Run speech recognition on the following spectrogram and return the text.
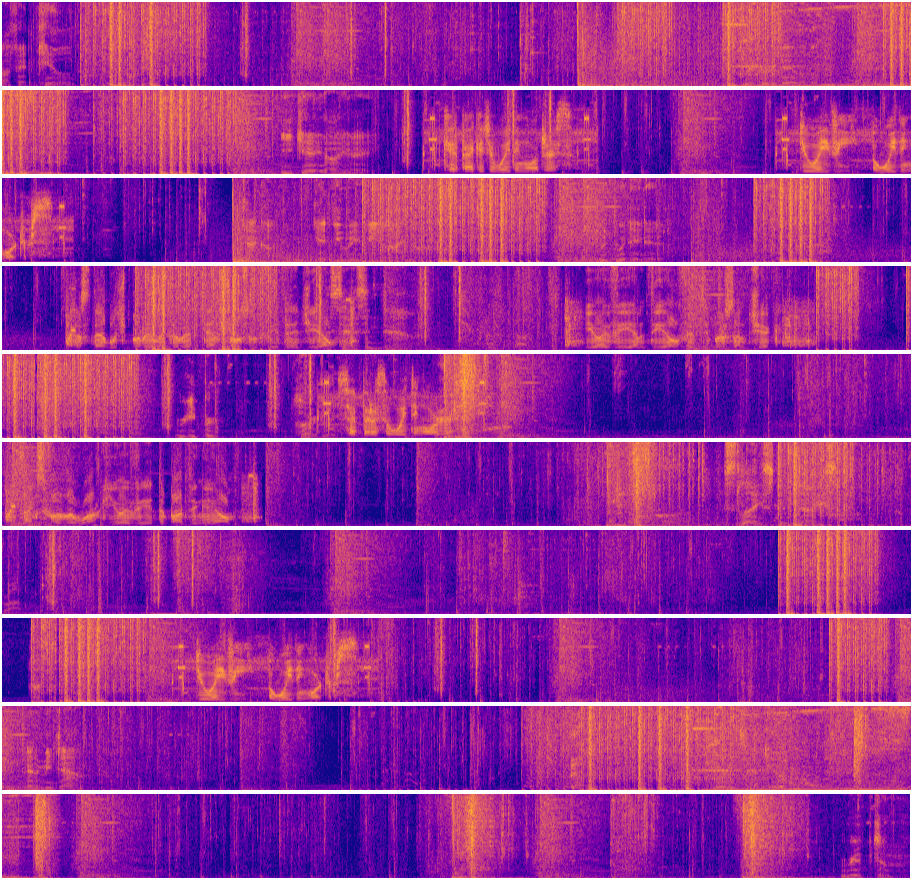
Prophet killed. EKIA. Care package awaiting orders. UAV awaiting orders. TACA. Get UAV lined up. Liquidated. Establish perimeter at 10,000 feet, AGL. Assassin down. UAV MTL 50% check. Reaper? Hardly. Cerberus awaiting orders. Thanks for the work. UAV departing AO. Sliced and diced. UAV awaiting orders. Enemy down. Ripped him.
